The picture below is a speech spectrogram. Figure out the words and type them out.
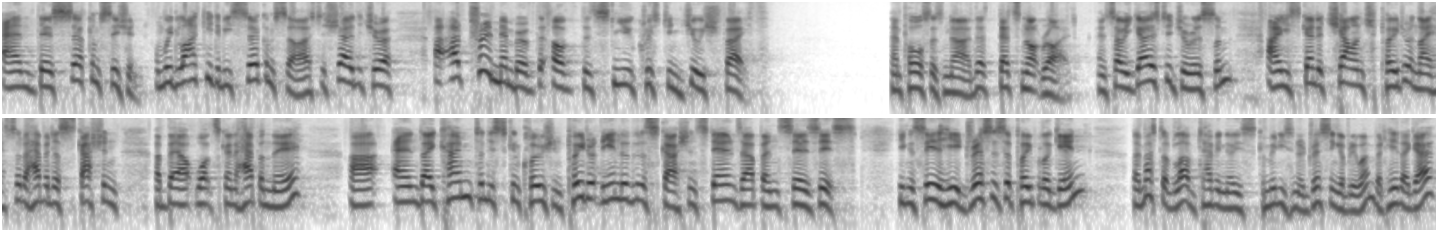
and there's circumcision. And we'd like you to be circumcised to show that you're a, a, a true member of, the, of this new Christian Jewish faith. And Paul says, no, that, that's not right. And so he goes to Jerusalem and he's going to challenge Peter, and they sort of have a discussion about what's going to happen there. Uh, and they came to this conclusion. Peter, at the end of the discussion, stands up and says this. You can see that he addresses the people again. They must have loved having these committees and addressing everyone, but here they go.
